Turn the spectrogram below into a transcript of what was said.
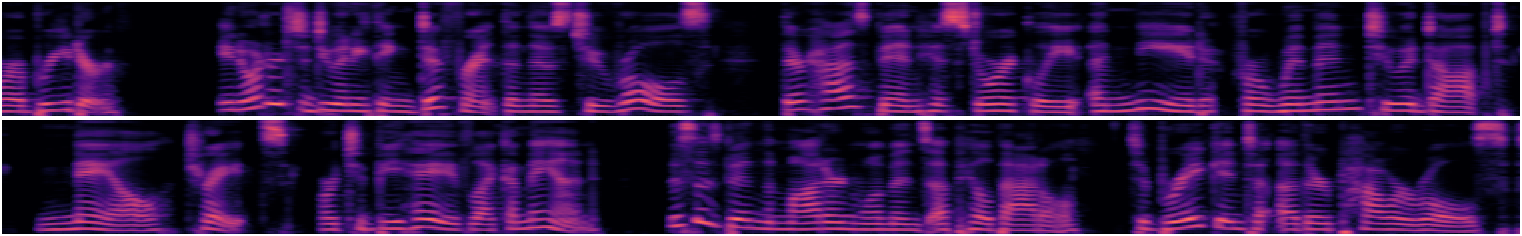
or a breeder. In order to do anything different than those two roles, there has been historically a need for women to adopt male traits or to behave like a man. This has been the modern woman's uphill battle to break into other power roles,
